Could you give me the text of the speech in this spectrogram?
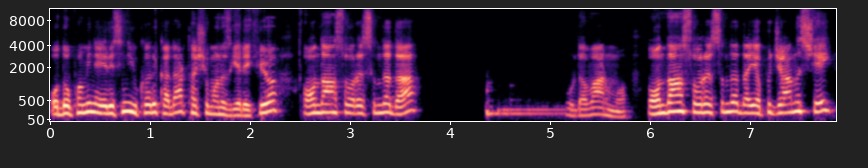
o dopamin eğrisini yukarı kadar taşımanız gerekiyor. Ondan sonrasında da burada var mı? Ondan sonrasında da yapacağınız şey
